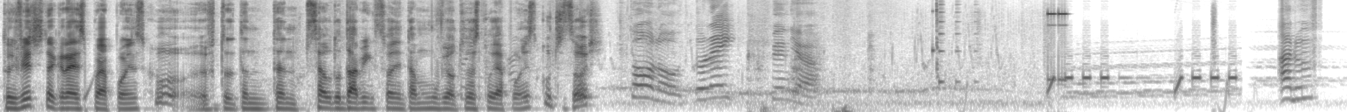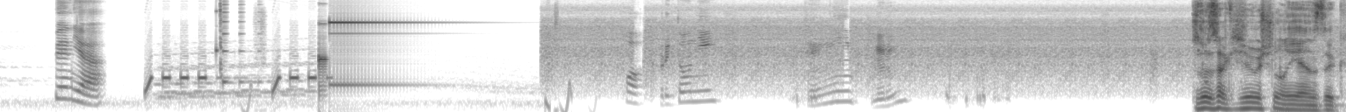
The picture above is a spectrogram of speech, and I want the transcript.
To wiesz, czy ta gra jest po japońsku? Ten, ten pseudo-dubbing, co oni tam mówią, to jest po japońsku, czy coś? to jest jakiś wymyślony język,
